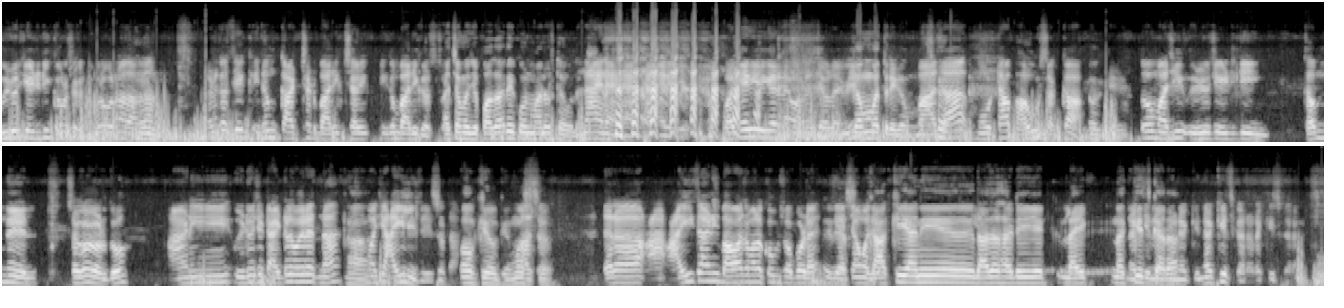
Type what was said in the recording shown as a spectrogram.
व्हिडिओची एडिटिंग करू शकत नाही, बरोबर ना दादा? कारण का ते एकदम काटछट बारीक शारीक एकदम बारीक असतो. अच्छा म्हणजे पगारी कोण माणूस ठेवला नाही नाही नाही, नाही रे. वगैरे वगैरे नाही म्हणून ठेवलाय मी. गंमत रे गंमत. माझा मोठा भाऊ सक्का. ओके. तो माझी व्हिडिओची एडिटिंग थंबनेल सगळं करतो. आणि व्हिडिओचे टायटल वगैरे आहेत ना हा. माझी आई लिहिते स्वतः. ओके ओके मस्त. असं. तर आईचा आणि भावाचा मला खूप सपोर्ट आहे. त्याच्यामध्ये काकी आणि दादासाठी एक लाईक नक्की- नक्कीच करा. नक्की नक्की- नक्कीच करा नक्कीच करा.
